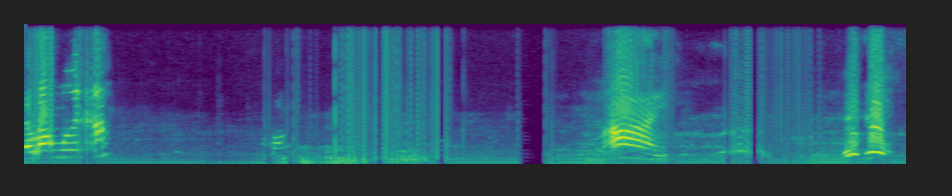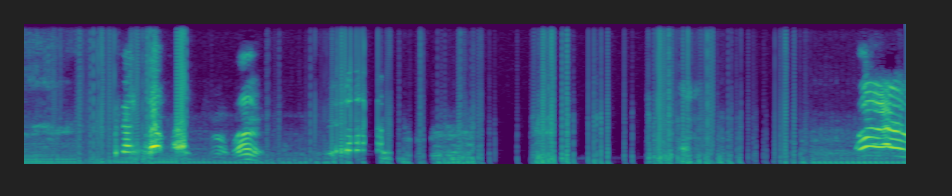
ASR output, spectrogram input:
ระวังมือนะไอ้าย เร็วเร็วต้องรับไปอ่าไปโอ้ย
